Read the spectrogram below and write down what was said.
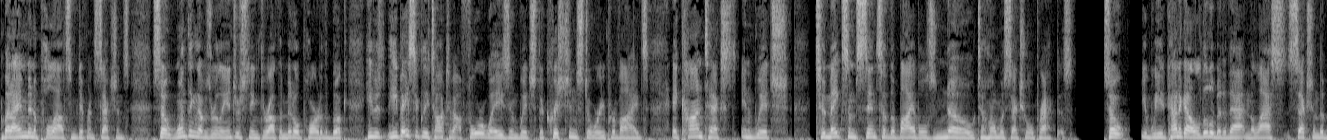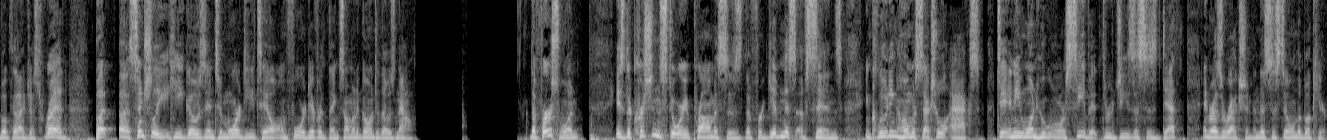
but I am going to pull out some different sections. So one thing that was really interesting throughout the middle part of the book, he was he basically talked about four ways in which the Christian story provides a context in which to make some sense of the Bible's no to homosexual practice. So we kind of got a little bit of that in the last section of the book that I just read, but uh, essentially he goes into more detail on four different things. So I'm going to go into those now. The first one is the Christian story promises the forgiveness of sins, including homosexual acts, to anyone who will receive it through Jesus' death and resurrection. And this is still in the book here.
